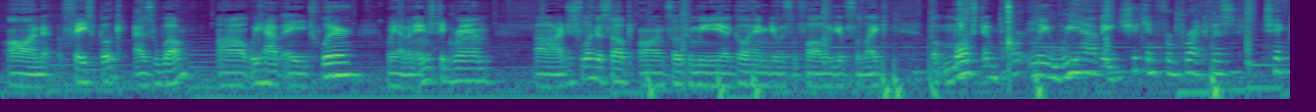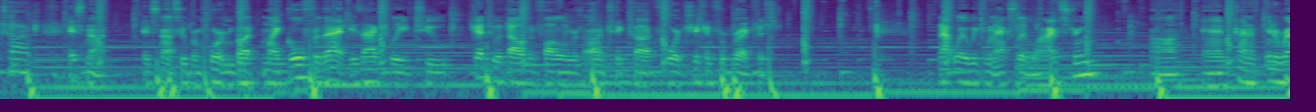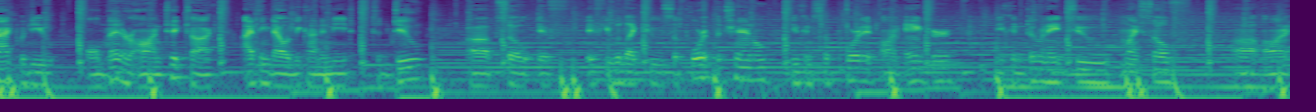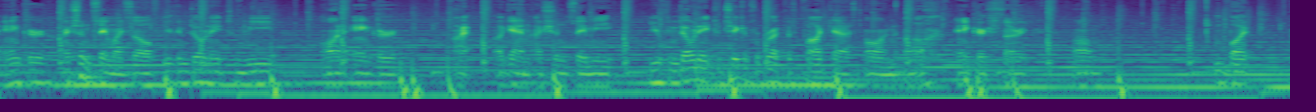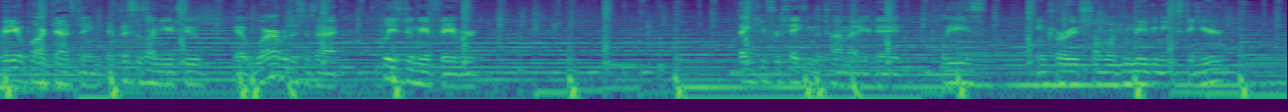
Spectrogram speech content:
on Facebook as well. Uh, we have a Twitter, we have an Instagram. Uh, just look us up on social media. Go ahead and give us a follow, give us a like. But most importantly, we have a chicken for breakfast TikTok. It's not it's not super important, but my goal for that is actually to get to a thousand followers on TikTok for chicken for breakfast. That way we can actually live stream uh, and kind of interact with you all better on TikTok, I think that would be kind of neat to do. Uh, so if if you would like to support the channel, you can support it on Anchor. You can donate to myself uh, on Anchor. I shouldn't say myself. You can donate to me on Anchor. I again, I shouldn't say me. You can donate to Chicken for Breakfast podcast on uh, Anchor. Sorry, um, but video podcasting. If this is on YouTube, if wherever this is at, please do me a favor. Thank you for taking the time out of your day. Please encourage someone who maybe needs to hear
